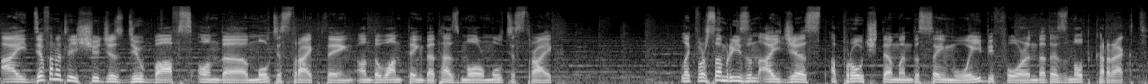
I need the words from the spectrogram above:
I definitely should just do buffs on the multi-strike thing, on the one thing that has more multi-strike. Like, for some reason, I just approached them in the same way before, and that is not correct.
